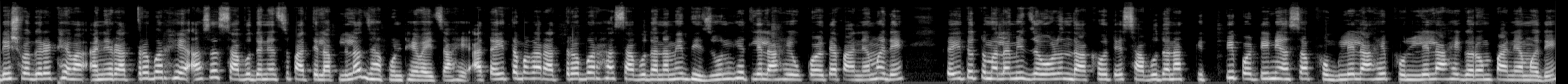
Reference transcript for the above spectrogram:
डिश वगैरे ठेवा आणि रात्रभर हे असं साबुदाण्याचं पातेल आपल्याला झाकून ठेवायचं आहे. आता इथं बघा रात्रभर हा साबुदाणा मी भिजवून घेतलेला आहे उकळत्या पाण्यामध्ये. तर इथं तुम्हाला मी जवळून दाखवते साबुदाणा किती पटीने असा फुगलेला आहे फुललेला आहे गरम पाण्यामध्ये.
